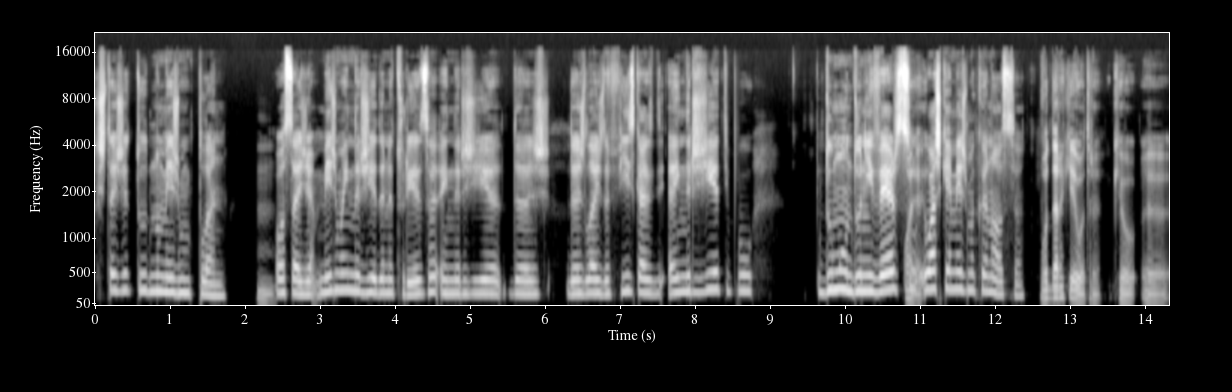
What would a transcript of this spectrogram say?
que esteja tudo no mesmo plano. Hum. Ou seja, mesmo a energia da natureza, a energia das, das leis da física, a energia tipo do mundo, do universo, Olha- eu acho que é a mesma que a nossa. Vou dar aqui a outra, que eu, eh,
